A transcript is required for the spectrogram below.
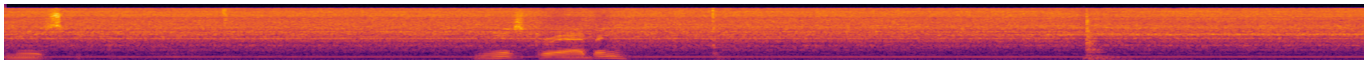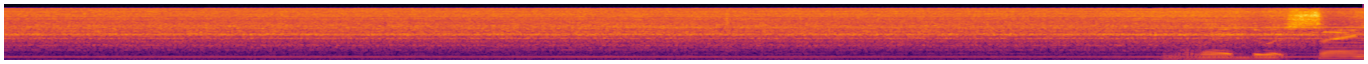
And it's and it's grabbing. let it do its thing.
